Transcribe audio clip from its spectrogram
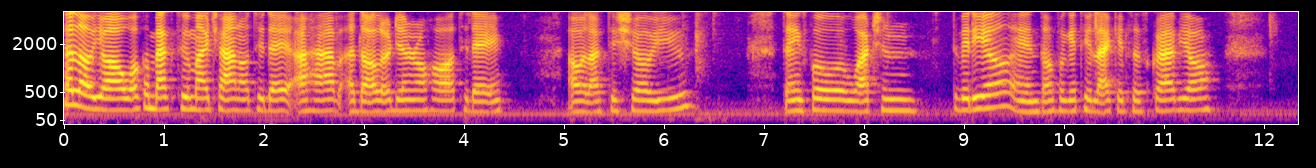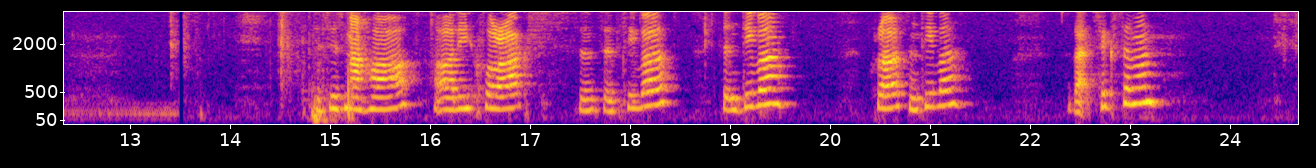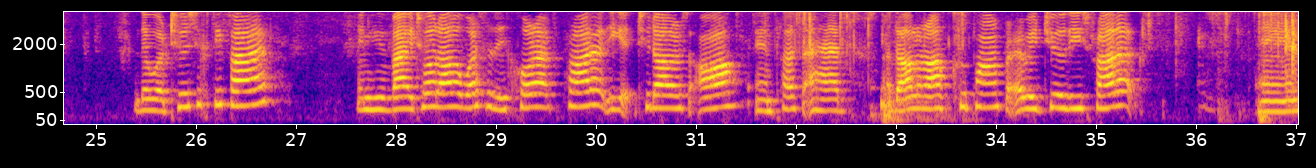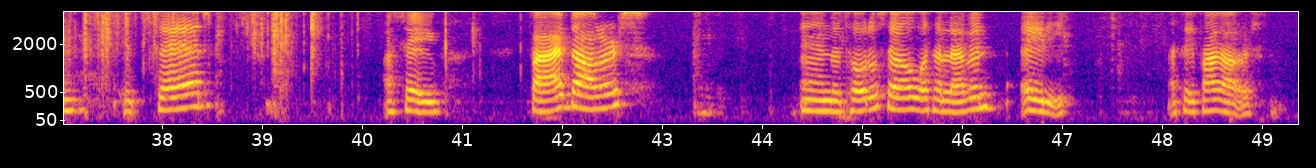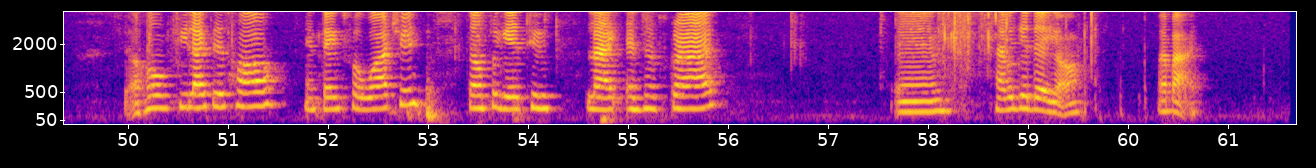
Hello y'all, welcome back to my channel. Today I have a Dollar General haul today. I would like to show you. Thanks for watching the video and don't forget to like and subscribe y'all. This is my haul. All these Clorox Scentiva, Scentiva, Clorox Scentiva. I got six of them. They were 265 and if you buy $12 worth of the Clorox product, you get $2 off. And plus, I had a dollar off coupon for every two of these products. And it said I saved $5. And the total sale was $11.80. I saved $5. So I hope you like this haul. And thanks for watching. Don't forget to like and subscribe. And have a good day, y'all. Bye-bye.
